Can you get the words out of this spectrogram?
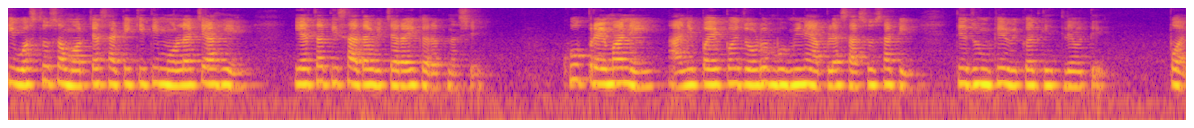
ती वस्तू समोरच्यासाठी किती मोलाची आहे याचा ती साधा विचारही करत नसे. खूप प्रेमाने आणि पै पै जोडून भूमीने आपल्या सासूसाठी ते झुमके विकत घेतले होते. पण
